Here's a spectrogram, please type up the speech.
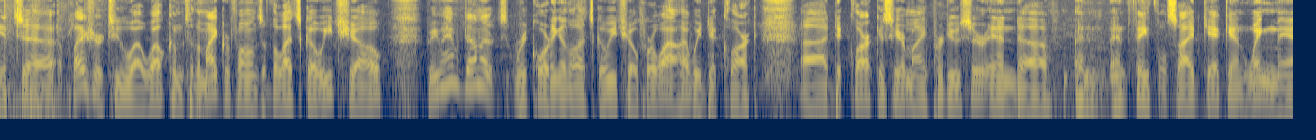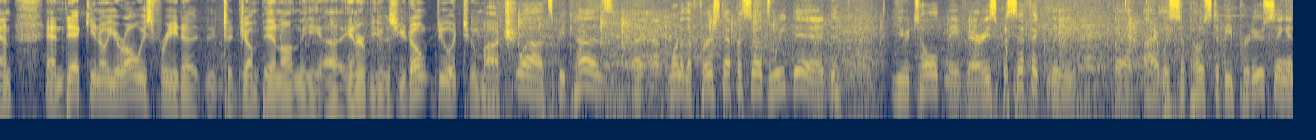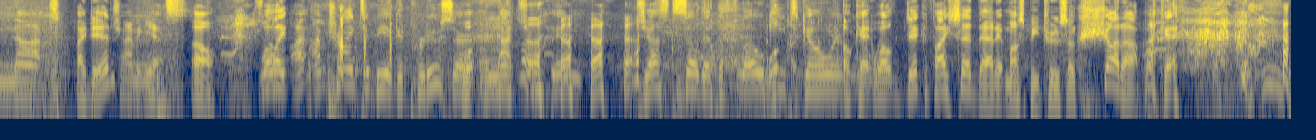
It's uh, a pleasure to uh, welcome to the microphones of the Let's Go Eat show. We haven't done a recording of the Let's Go Eat show for a while, have we, Dick Clark? Uh, Dick Clark is here, my producer and, uh, and and faithful sidekick and wingman. And Dick, you know, you're always free to to jump in on the uh, interviews. You don't do it too much. Well, it's because uh, one of the first episodes we did, you told me very specifically that I was supposed to be producing and not I did. chiming. Yes. Oh, well, I, I, I'm trying to be a good producer and not jump in just so that the flow keeps going. okay. Well, Dick, if I said that, it must be true. So shut up, okay?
